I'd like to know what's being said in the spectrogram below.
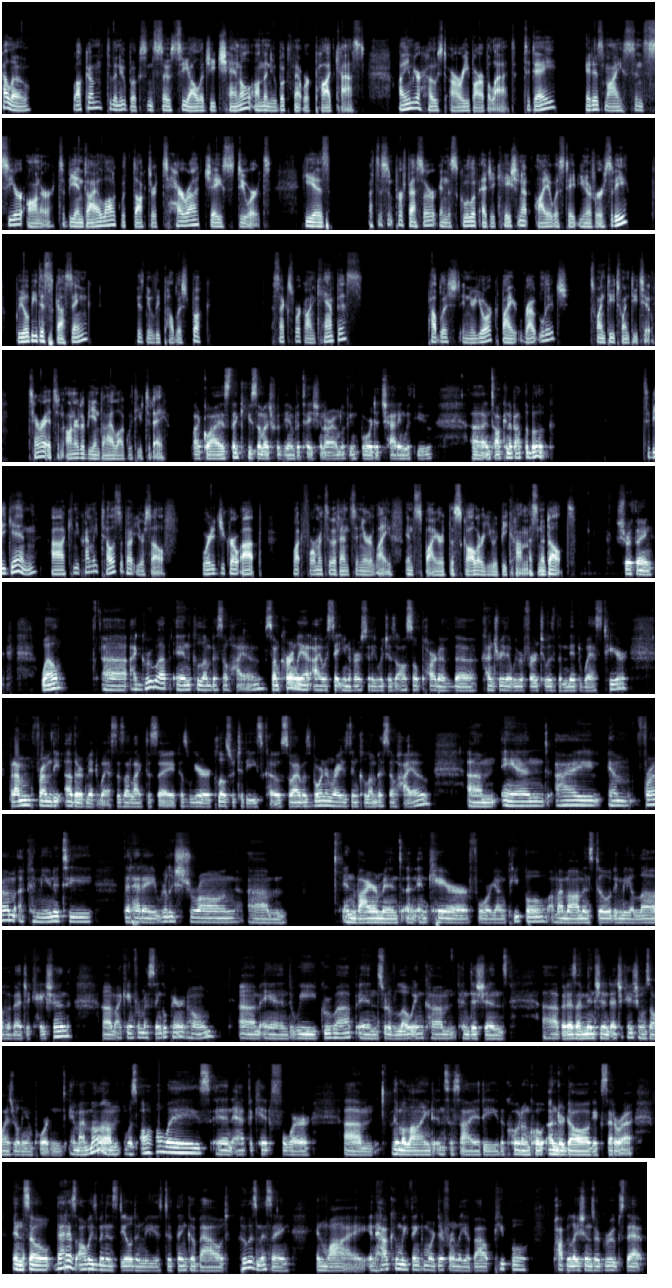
Hello. Welcome to the New Books in Sociology channel on the New Books Network podcast. I am your host, Ari Barbalat. Today, it is my sincere honor to be in dialogue with Dr. Terah J. Stewart. He is assistant professor in the School of Education at Iowa State University. We will be discussing his newly published book, Sex Work on Campus, published in New York by Routledge 2022. Terah, it's an honor to be in dialogue with you today. Likewise. Thank you so much for the invitation. I'm looking forward to chatting with you uh, and talking about the book. To begin, uh, can you kindly tell us about yourself? Where did you grow up? What formative events in your life inspired the scholar you would become as an adult? Sure thing. Well, uh, I grew up in Columbus, Ohio. So I'm currently at Iowa State University, which is also part of the country that we refer to as the Midwest here. But I'm from the other Midwest, as I like to say, because we are closer to the East Coast. So I was born and raised in Columbus, Ohio. Um, and I am from a community that had a really strong um, environment and, and, care for young people. My mom instilled in me a love of education. Um, I came from a single parent home, um, and we grew up in sort of low income conditions. Uh, but as I mentioned, education was always really important. And my mom was always an advocate for um, the maligned in society, the quote unquote underdog, et cetera. And so that has always been instilled in me is to think about who is missing and why, and how can we think more differently about people, populations, or groups that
